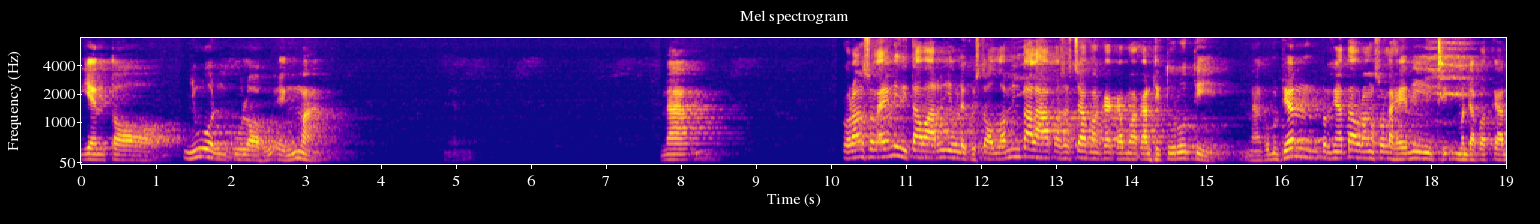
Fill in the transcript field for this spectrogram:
yen to nyuwun kula ing ma Nah, orang soleh ini ditawari oleh Gusti Allah, mintalah apa saja maka kamu akan dituruti. Nah, kemudian ternyata orang soleh ini mendapatkan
